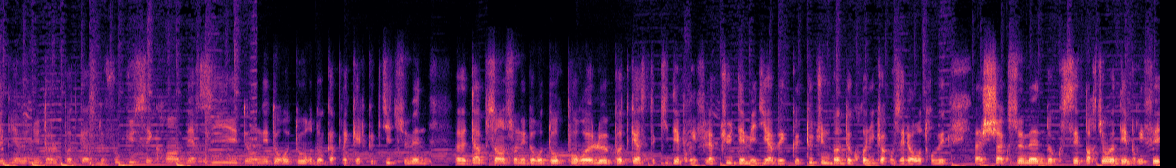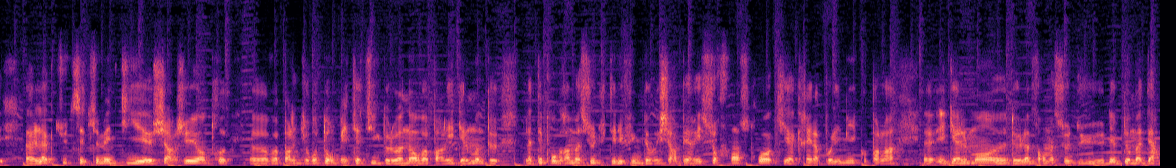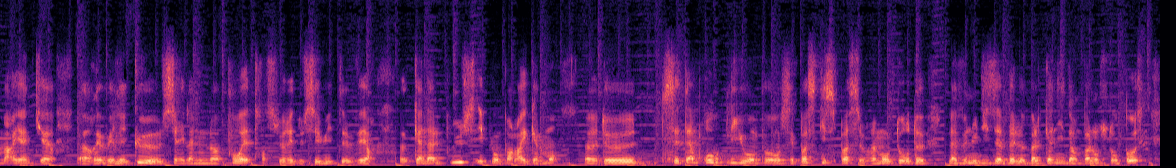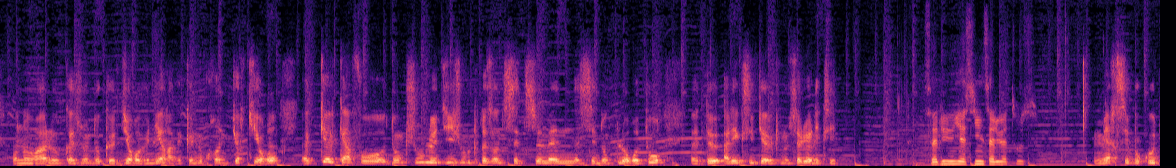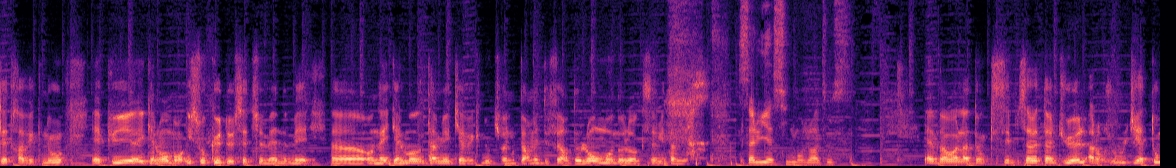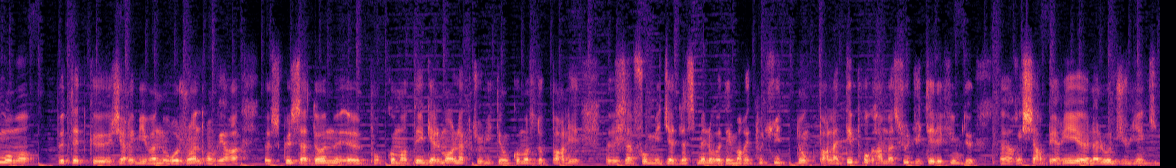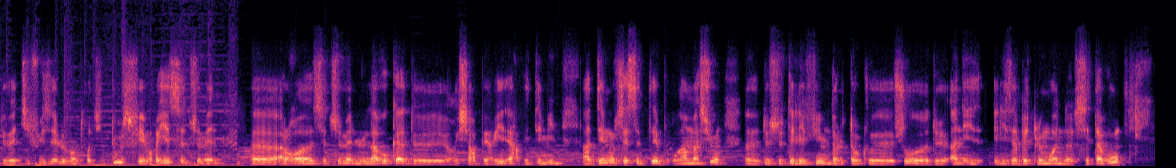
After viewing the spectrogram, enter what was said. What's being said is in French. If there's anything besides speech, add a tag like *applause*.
et bienvenue dans le podcast Focus Écran. Merci, on est de retour. Donc après quelques petites semaines euh, d'absence, on est de retour pour euh, le podcast qui débriefe l'actu des médias avec toute une bande de chroniqueurs que vous allez retrouver euh, chaque semaine. Donc c'est parti, on va débriefer l'actu de cette semaine qui est chargée entre on va parler du retour médiatique de l'OANA, on va parler également de la déprogrammation du téléfilm de Richard Berry sur France 3 qui a créé la polémique. On parlera également de l'information du l'hebdomadaire Marianne qui a euh, révélé que Cyril Hanouna pourrait être transféré de C8 vers euh, Canal+. Et puis on parlera également euh, de cet imbroglio. On ne sait pas ce qui se passe vraiment autour de la venue d'Isabelle Balkany dans Balance ton poste. On aura l'occasion donc d'y revenir avec nos chroniqueurs qui auront quelques infos. Donc je vous le dis, je vous le présente cette semaine. C'est donc le retour de Alexis qui est avec nous. Salut Alexis. Salut Yacine, salut à tous. Merci beaucoup d'être avec nous. Et puis également, bon, ils sont que deux cette semaine, mais euh, on a également Damien qui est avec nous, qui va nous permettre de faire de longs monologues. Salut Damien. *laughs* Salut Yacine, bonjour à tous. Et eh ben voilà, donc ça va être un duel. Alors je vous le dis à tout moment, Peut-être que Jérémy va nous rejoindre, on verra euh, ce que ça donne euh, pour commenter également l'actualité. On commence donc par les euh, infos médias de la semaine. On va démarrer tout de suite donc par la déprogrammation du téléfilm de Richard Berry, La loi de Julien qui devait être diffusé le vendredi 12 février cette semaine. alors cette semaine, l'avocat de Richard Berry, Hervé Temine, a dénoncé cette déprogrammation de ce téléfilm dans le talk show de Anne-Elisabeth Lemoine, C'est à vous.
